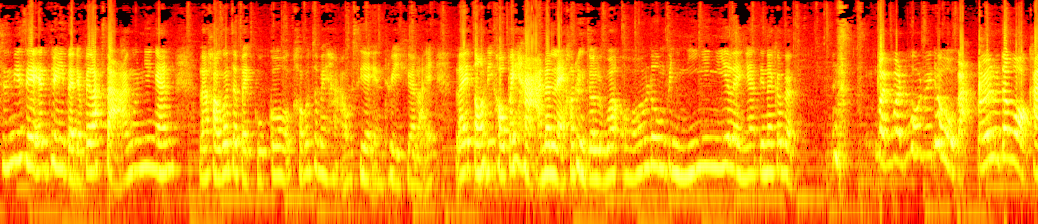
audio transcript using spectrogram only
ฉันมี CIN3 แต่เดี๋ยวไปรักษางุ่นยิ่งงั้น แล้วเขาก็จะไป Google เขาก็จะไปหา CIN3 คืออะไร แล้วตอนที่เขาไปหานั่นแหละเขาถึงจะรู้ว่าอ๋อลงเป็นงี้งี้อะไรเงี้ยติน่าก็แบบมันมันพูดไม่ถูกอะไม่รู้จะบอกใคร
